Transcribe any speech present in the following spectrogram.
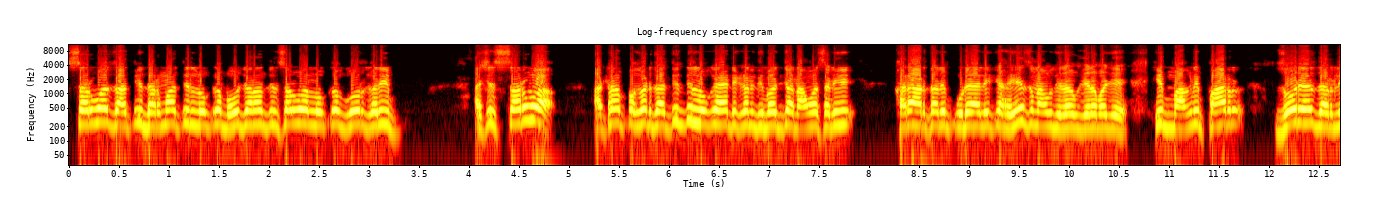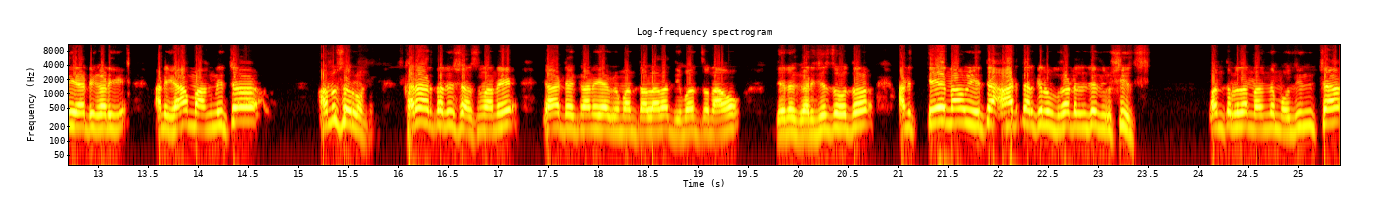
सर्व जाती धर्मातील लोक बहुजनातील सर्व लोक गोर गरीब असे सर्व अठरा पगड जातीतील लोक या ठिकाणी दिवांच्या नावासाठी खऱ्या अर्थाने पुढे आले की हेच नाव दिलं गेलं पाहिजे. ही मागणी फार जोर धरली या ठिकाणी आणि ह्या मागणीच्या अनुसरून खऱ्या अर्थाने शासनाने या ठिकाणी या विमानतळाला दिवांचं नाव देणं गरजेचं होतं. आणि ते नाव येत्या आठ तारखेला उद्घाटनाच्या दिवशीच पंतप्रधान नरेंद्र मोदींच्या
